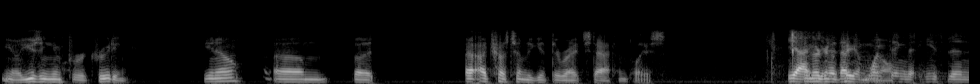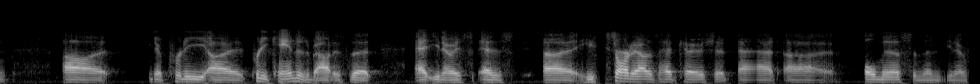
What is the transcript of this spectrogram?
you know, using them for recruiting. You know, um, but I, I trust him to get the right staff in place. Yeah, And they're gonna pay that's him one well. thing that he's been, uh, you know, pretty uh, pretty candid about is that, at you know, as, as uh, he started out as a head coach at at uh, Ole Miss, and then you know,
